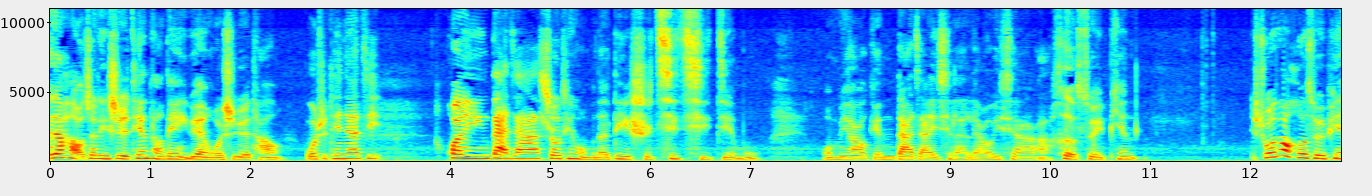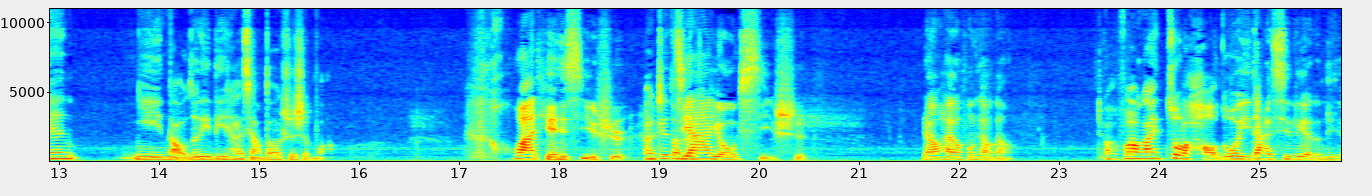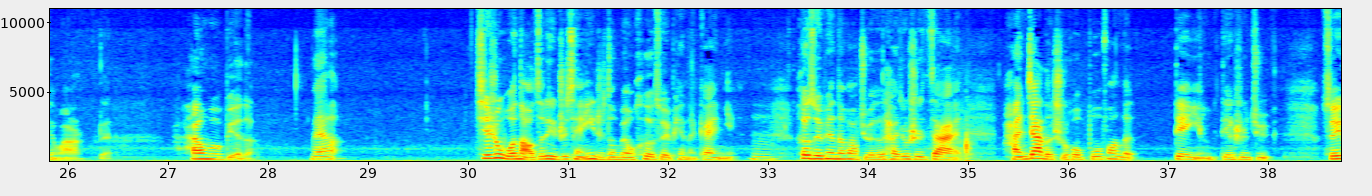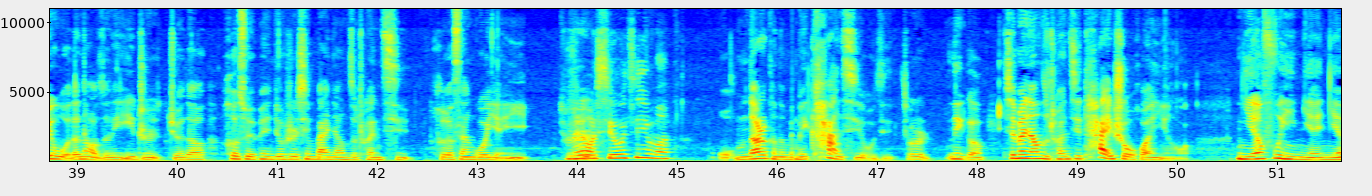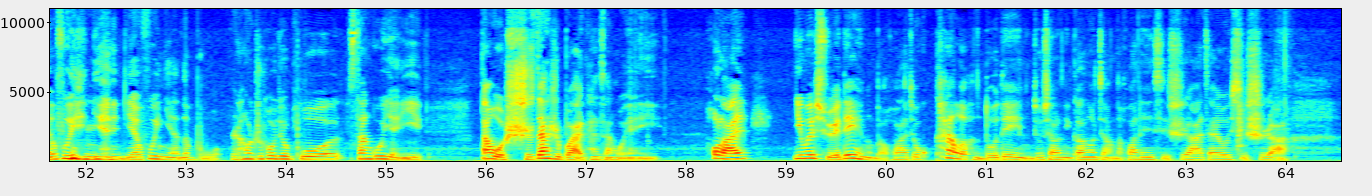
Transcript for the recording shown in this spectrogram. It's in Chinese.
大家好，这里是天堂电影院，我是月堂，我是添加剂，欢迎大家收听我们的第十七期节目。我们要跟大家一起来聊一下贺岁片。说到贺岁片，你脑子里第一下想到的是什么？花田喜事啊，这倒家有喜事，然后还有冯小刚。哦，冯小刚做了好多一大系列的那些玩意儿。对，还有没有别的？没了。其实我脑子里之前一直都没有贺岁片的概念。嗯，贺岁片的话，觉得它就是在寒假的时候播放的电影电视剧，所以我的脑子里一直觉得贺岁片就是《新白娘子传奇》和《三国演义》。没有《西游记》吗？我们当时可能没看《西游记》，就是那个《新白娘子传奇》太受欢迎了，年复一年，年复一年，年复一年的播，然后之后就播《三国演义》，但我实在是不爱看《三国演义》，后来。因为学电影的话，就看了很多电影，就像你刚刚讲的《花田喜事》啊，《家有喜事》啊，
